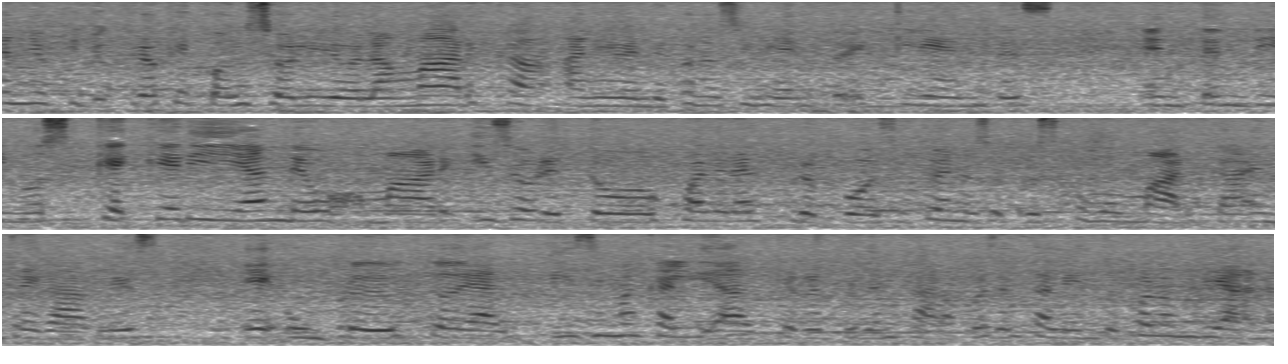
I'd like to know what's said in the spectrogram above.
año que yo creo que consolidó la marca a nivel de conocimiento de clientes, entendimos qué querían de Boamar y sobre todo cuál era el propósito de nosotros como marca, entregarles eh, un producto de altísima calidad que representara pues el talento colombiano.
